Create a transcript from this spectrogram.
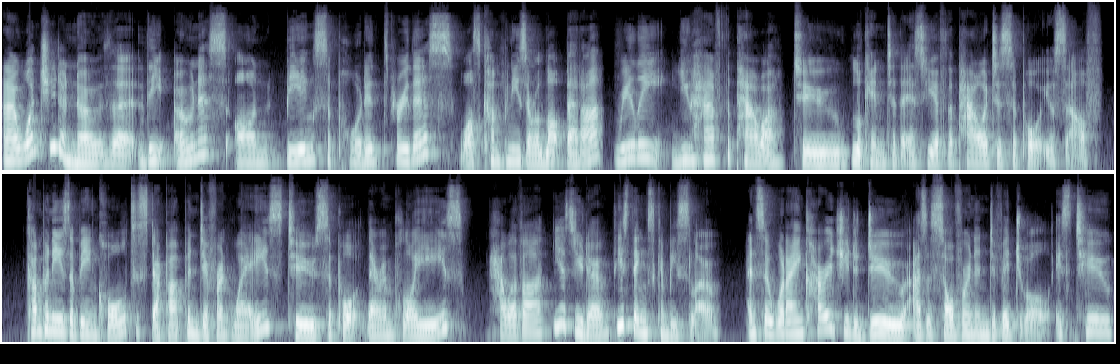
And I want you to know that the onus on being supported through this, whilst companies are a lot better, really you have the power to look into this. You have the power to support yourself. Companies are being called to step up in different ways to support their employees. However, yes, you know, these things can be slow. And so, what I encourage you to do as a sovereign individual is to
